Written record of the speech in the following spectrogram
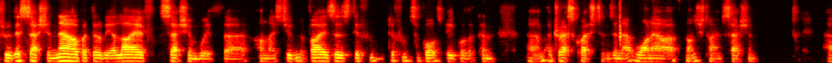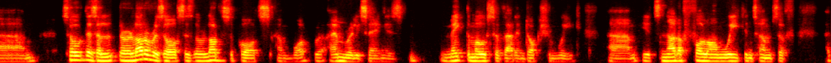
through this session now, but there'll be a live session with uh, online student advisors, different, different supports people that can um, address questions in that one hour lunchtime session. Um, so there's a there are a lot of resources, there are a lot of supports, and what I'm really saying is make the most of that induction week. Um, it's not a full-on week in terms of uh,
